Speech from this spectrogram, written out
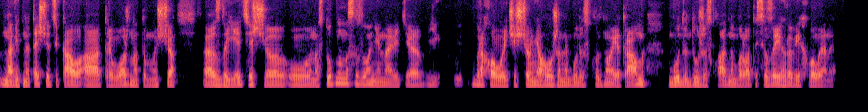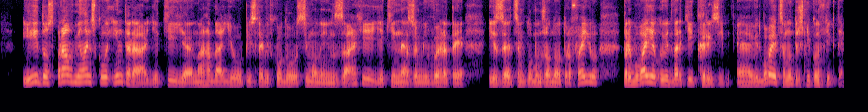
навіть не те, що цікаво, а тривожно, тому що е, здається, що у наступному сезоні, навіть е, враховуючи, що в нього вже не буде складної травми, буде дуже складно боротися за ігрові хвилини. І до справ міланського інтера, який нагадаю, після відходу Сімони Інзагі, який не зумів виграти із цим клубом жодного трофею, перебуває у відвертій кризі. Е, Відбуваються внутрішні конфлікти.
